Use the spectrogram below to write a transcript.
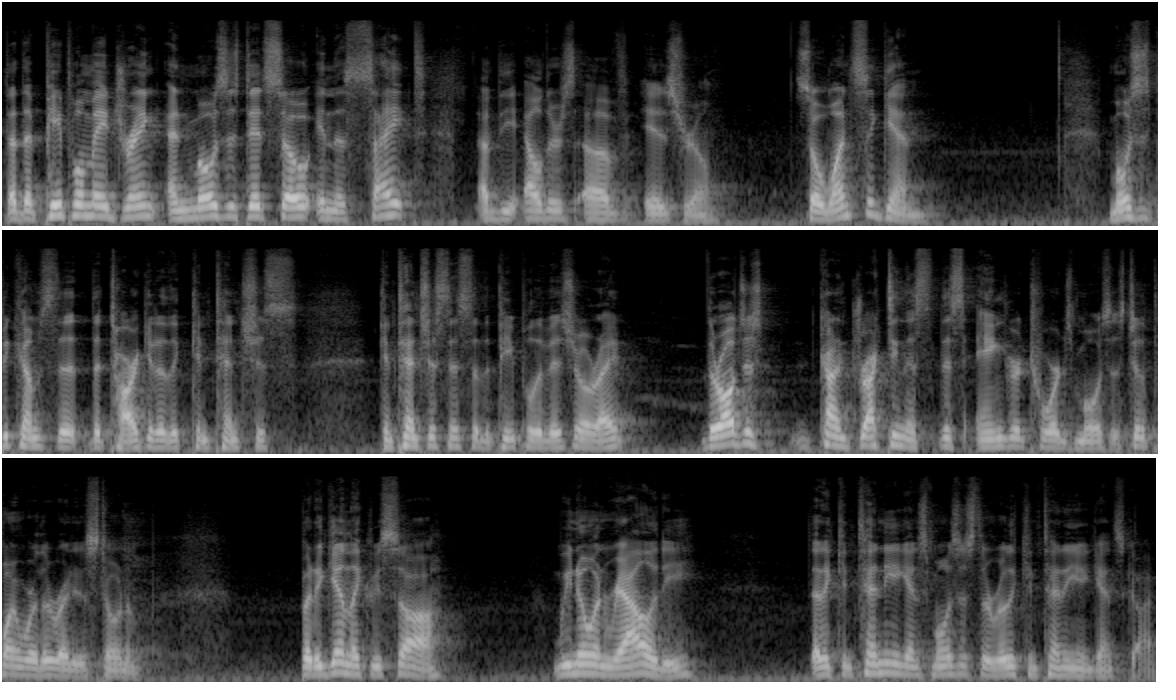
that the people may drink. And Moses did so in the sight of the elders of Israel. So once again, Moses becomes the, the target of the contentious contentiousness of the people of Israel, right? They're all just kind of directing this, this anger towards Moses to the point where they're ready to stone him. But again, like we saw, we know in reality that in contending against Moses, they're really contending against God.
